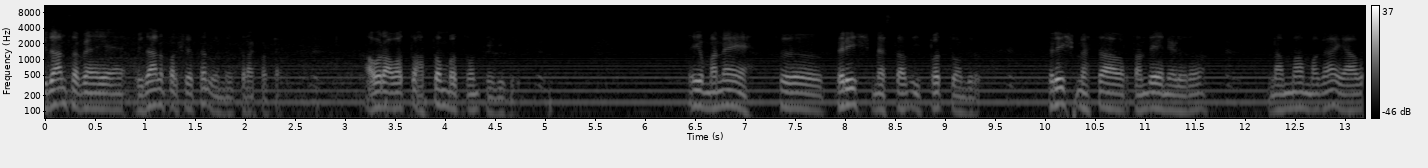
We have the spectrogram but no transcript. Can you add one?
ವಿಧಾನಸಭೆ ವಿಧಾನ ಪರಿಷತ್ತಲ್ಲಿ ಒಂದು ಉತ್ತರ ಕೊಟ್ಟೆ. ಅವರು ಅವತ್ತು ಹತ್ತೊಂಬತ್ತು ಅಂತ ಹೇಳಿದರು. ಈಗ ಮೊನ್ನೆ ಸು ಮೆಸ್ತಾ ಮೆಸ್ತಾದು ಇಪ್ಪತ್ತು ಅಂದರು. ಪರೀಶ್ ಮೆಸ್ತಾ ಅವ್ರ ತಂದೆ ಏನು ಹೇಳಿದ್ರು? ನಮ್ಮ ಮಗ ಯಾವ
